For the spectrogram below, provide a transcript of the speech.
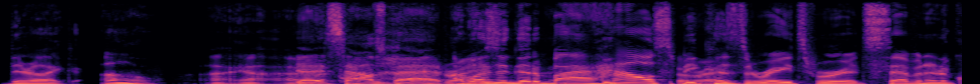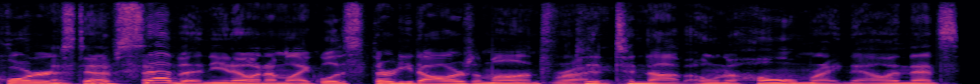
They're like, oh. I, I, Yeah, it sounds bad, right? I wasn't going to buy a house because the rates were at seven and a quarter instead of seven, you know. And I'm like, well, it's thirty dollars a month to, Right. to not own a home right now, and that's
